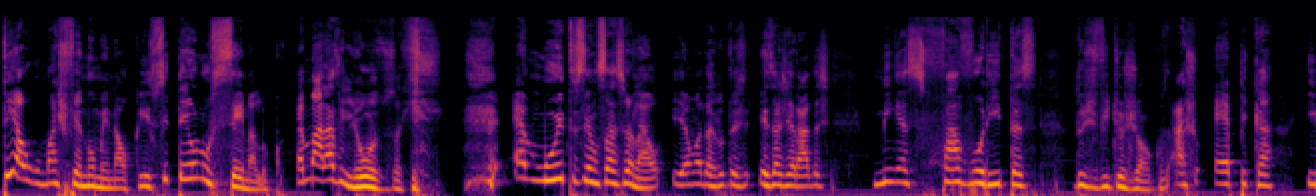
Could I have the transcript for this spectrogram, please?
Tem algo mais fenomenal que isso? Se tem, eu não sei, maluco. É maravilhoso isso aqui. É muito sensacional e é uma das lutas exageradas minhas favoritas dos videojogos. Acho épica e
